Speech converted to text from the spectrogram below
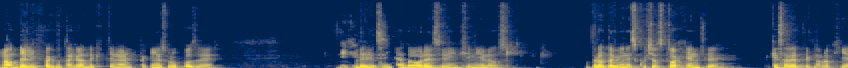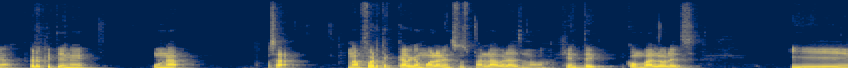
¿no? Del impacto tan grande que tienen pequeños grupos de, de diseñadores y de ingenieros. Pero también escuchas tú a gente que sabe de tecnología, pero que tiene una, o sea, una fuerte carga moral en sus palabras, ¿no? Gente con valores y,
